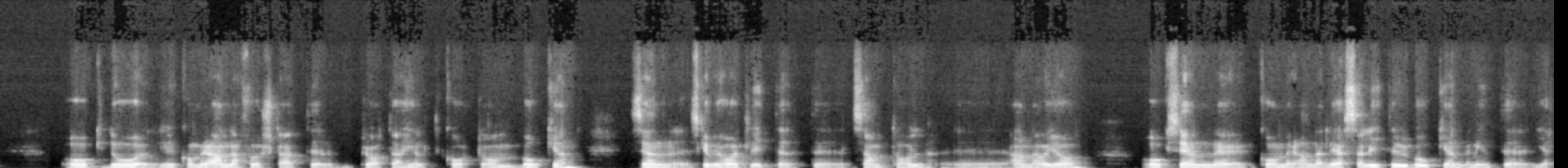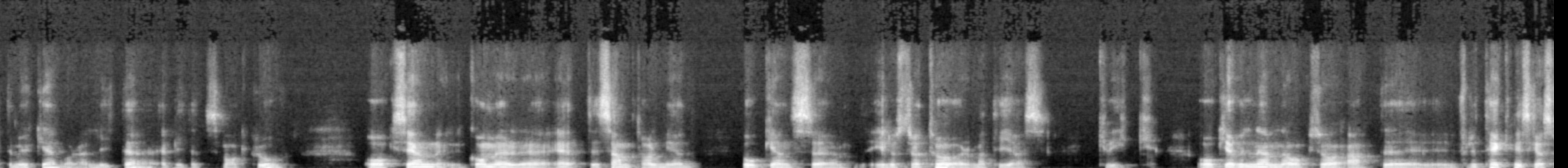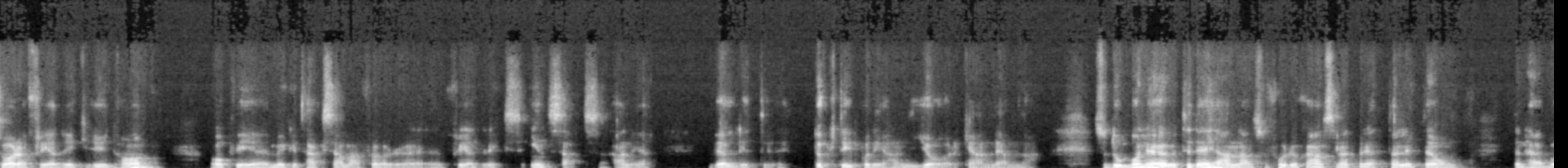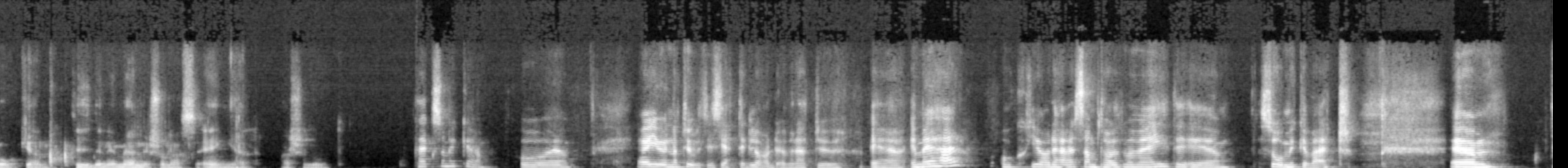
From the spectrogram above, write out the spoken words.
Och då eh, kommer Anna först att eh, prata helt kort om boken. Sen ska vi ha ett litet ett samtal, Anna och jag. Och sen kommer Anna läsa lite ur boken, men inte jättemycket, bara lite, ett litet smakprov. Och sen kommer ett samtal med bokens eh, illustratör Mattias Kvick. Och jag vill nämna också att eh, för det tekniska svarar Fredrik Ydholm. och vi är mycket tacksamma för eh, Fredriks insats. Han är väldigt duktig på det han gör, kan jag nämna. Så då bollar jag över till dig, Anna, så får du chansen att berätta lite om den här boken, Tiden är människornas ängel. Varsågod. Tack så mycket. Och jag är ju naturligtvis jätteglad över att du eh, är med här och gör det här samtalet med mig. Det är så mycket värt. Ehm,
